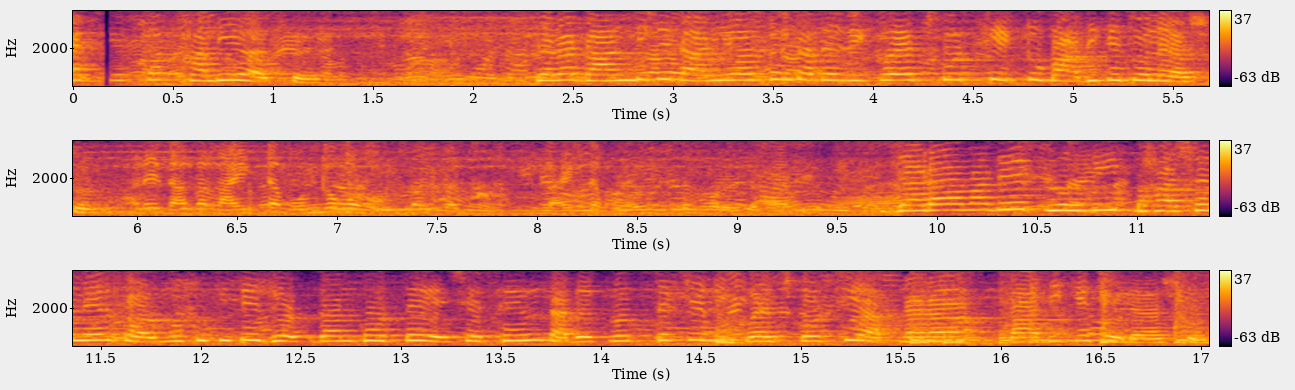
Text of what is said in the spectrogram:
এক গেটটা খালি আছে। যারা ডান দিকে দাঁড়িয়ে আছেন তাদের রিকোয়েস্ট করছি একটু বাদিকে চলে আসুন। আরে দাদা লাইটটা বন্ধ করো। লাইটটা যারা আমাদের প্রদীপ ভাসানের কর্মসূচিতে যোগদান করতে এসেছেন তাদের প্রত্যেককে রিকোয়েস্ট করছি আপনারা বাদিকে চলে আসুন।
